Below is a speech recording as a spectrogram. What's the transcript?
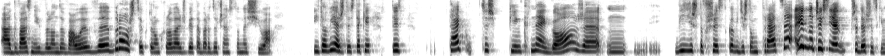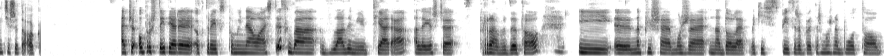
a dwa z nich wylądowały w broszce, którą królowa Elżbieta bardzo często nosiła. I to wiesz, to jest takie, to jest tak coś pięknego, że mm, widzisz to wszystko, widzisz tą pracę, a jednocześnie przede wszystkim cieszy to oko. A czy oprócz tej tiary, o której wspominałaś, to jest chyba Władimir Tiara, ale jeszcze sprawdzę to i y, napiszę może na dole jakiś spis, żeby też można było to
